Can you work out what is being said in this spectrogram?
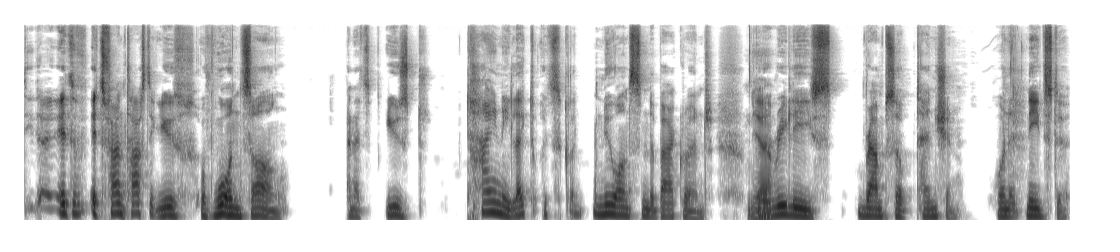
it's it's fantastic use of one song, and it's used tiny, like it's like nuanced in the background. but Yeah, it really ramps up tension when it needs to, and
